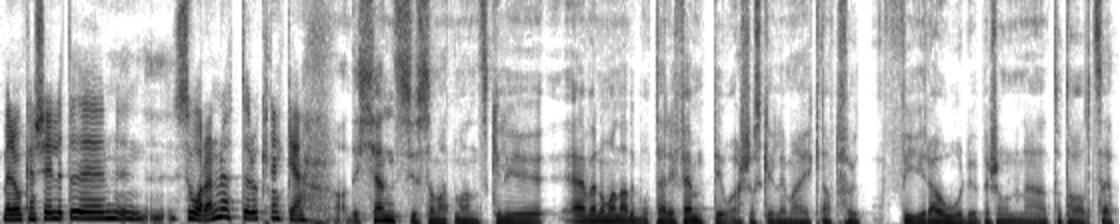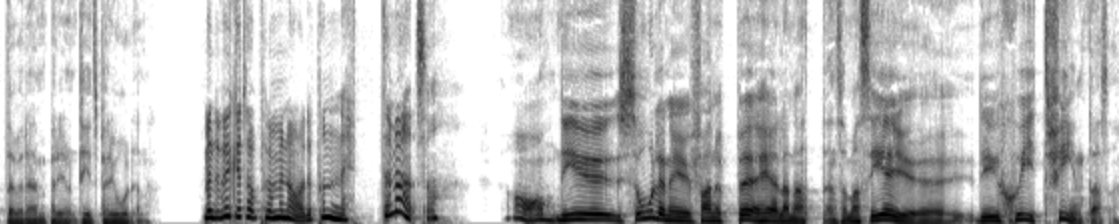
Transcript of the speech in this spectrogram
Men de kanske är lite eh, svåra nötter att knäcka. Ja, det känns ju som att man skulle ju, även om man hade bott här i 50 år så skulle man ju knappt få ut fyra ord ur personerna totalt sett över den peri- tidsperioden. Men du brukar ta promenader på nätterna alltså? Ja, det är ju, solen är ju fan uppe hela natten så man ser ju, det är ju skitfint alltså.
